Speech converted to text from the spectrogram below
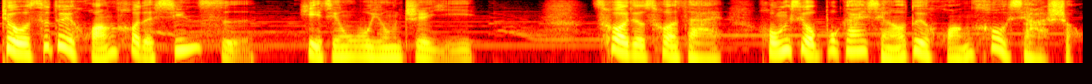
主子对皇后的心思已经毋庸置疑，错就错在红袖不该想要对皇后下手，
